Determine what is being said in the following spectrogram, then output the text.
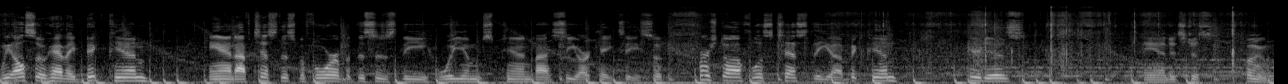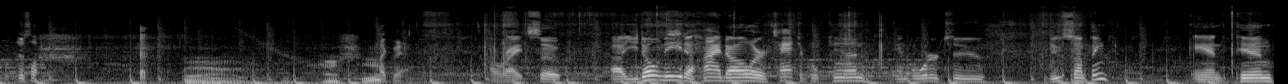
We also have a Bic pin and I've tested this before, but this is the Williams pin by CRKT. So first off, let's test the uh, Bic pen. Here it is. And it's just boom, just like, like that. All right, so uh, you don't need a high dollar tactical pen in order to do something. And the pen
